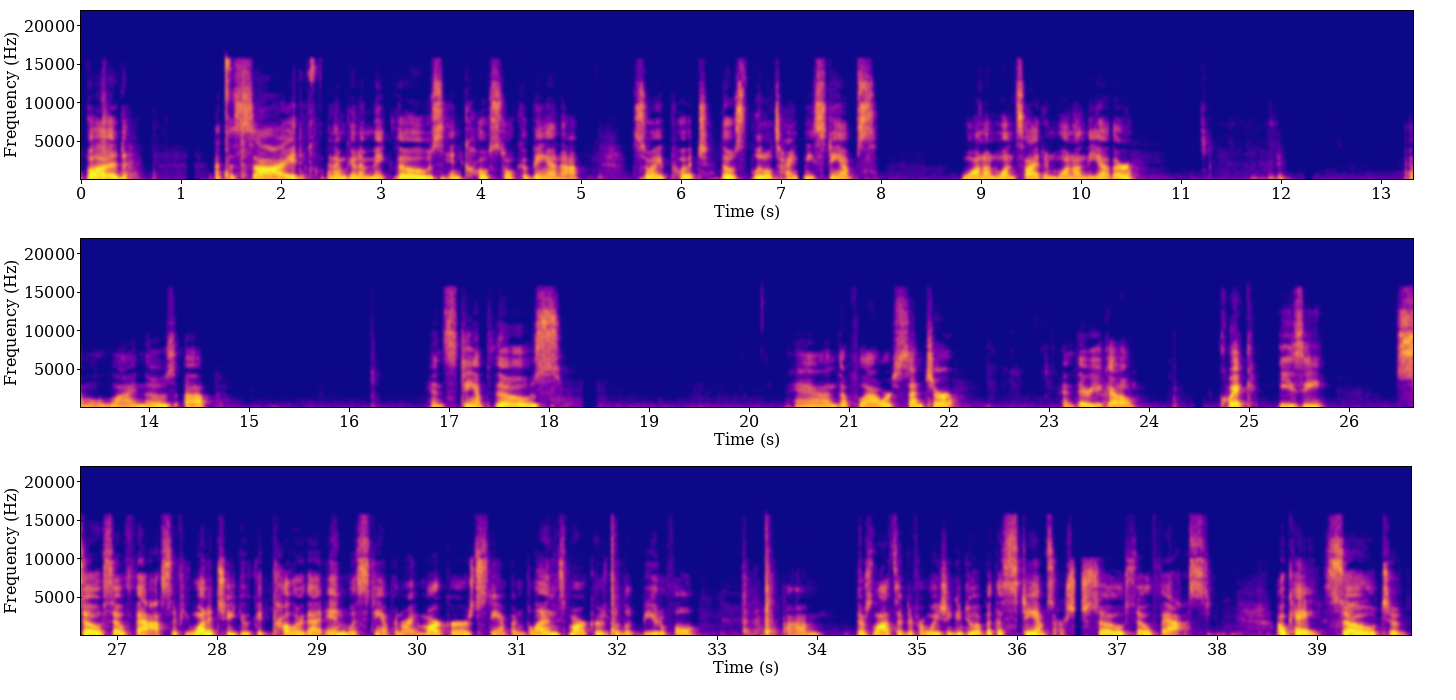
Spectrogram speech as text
bud at the side. And I'm gonna make those in Coastal Cabana. So I put those little tiny stamps, one on one side and one on the other. And we'll line those up and stamp those. And the flower center. And there you go. Quick, easy, so, so fast. If you wanted to, you could color that in with Stampin' Write markers. Stampin' Blends markers would look beautiful. Um, there's lots of different ways you can do it, but the stamps are so, so fast. Okay, so to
